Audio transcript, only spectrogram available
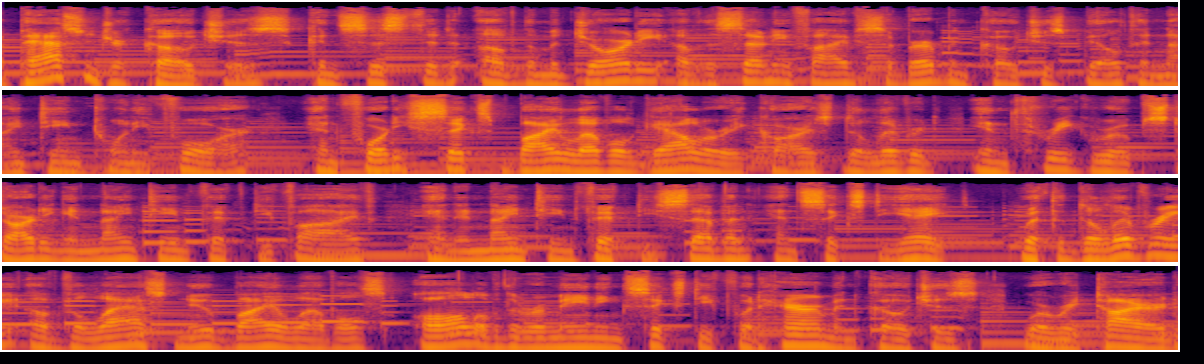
The passenger coaches consisted of the majority of the 75 suburban coaches built in 1924 and 46 bi level gallery cars delivered in three groups starting in 1955 and in 1957 and 68. With the delivery of the last new bi levels, all of the remaining 60 foot Harriman coaches were retired,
